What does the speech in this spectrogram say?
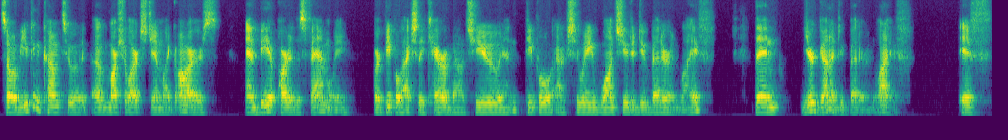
So if you can come to a, a martial arts gym like ours and be a part of this family where people actually care about you and people actually want you to do better in life, then you're gonna do better in life. If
